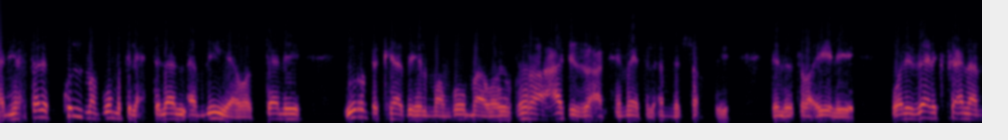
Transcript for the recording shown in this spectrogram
أن يخترق كل منظومة الاحتلال الأمنية وبالتالي يربك هذه المنظومة ويظهرها عاجزة عن حماية الأمن الشخصي للإسرائيلي. ولذلك فعلا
